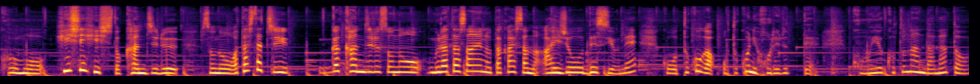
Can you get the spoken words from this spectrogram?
こうもうひしひしと感じるその私たちが感じるその村田さんへの高橋さんの愛情ですよね。こう男が男に惚れるってこういうことなんだなと。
